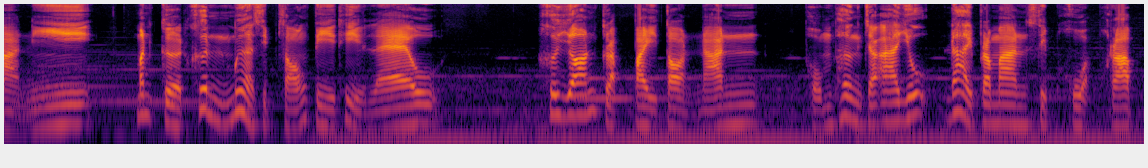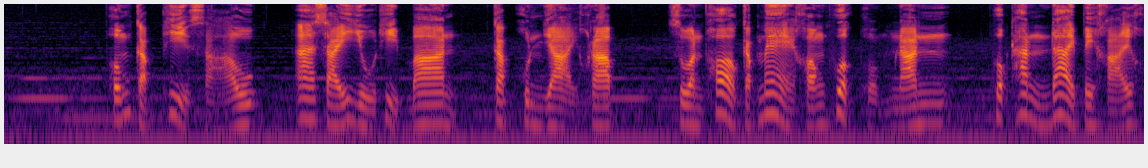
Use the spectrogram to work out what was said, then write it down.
มานี้ มันเกิดขึ้นเมื่อ 12 ปีที่แล้ว คือย้อนกลับไปตอนนั้น ผมเพิ่งจะอายุได้ประมาณ 10 ขวบครับ ผมกับพี่สาว อาศัยอยู่ที่บ้านกับคุณยายครับ ส่วนพ่อกับแม่ของพวกผมนั้น พวกท่านได้ไปขายข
